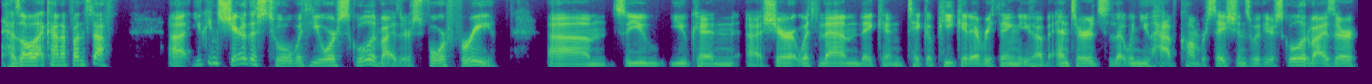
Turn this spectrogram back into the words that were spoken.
has all that kind of fun stuff. Uh, you can share this tool with your school advisors for free. Um, so you you can uh, share it with them. They can take a peek at everything that you have entered, so that when you have conversations with your school advisor,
